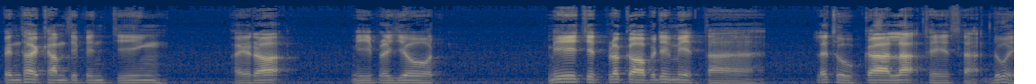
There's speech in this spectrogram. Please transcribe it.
เป็นถ้อยคำที่เป็นจริงไพเราะมีประโยชน์ มีจิตประกอบไปด้วยเมตตา และถูกกาละเทศะด้วย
